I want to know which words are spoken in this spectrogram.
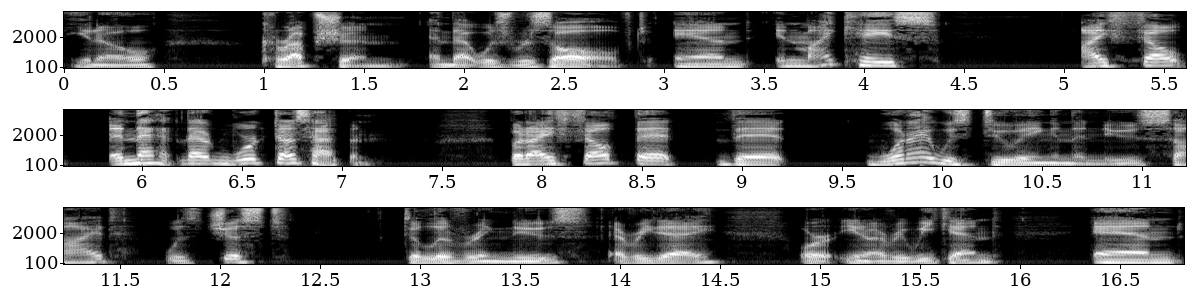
you know corruption and that was resolved. And in my case i felt and that that work does happen but i felt that that what i was doing in the news side was just delivering news every day or you know every weekend. And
